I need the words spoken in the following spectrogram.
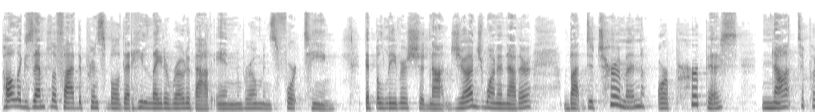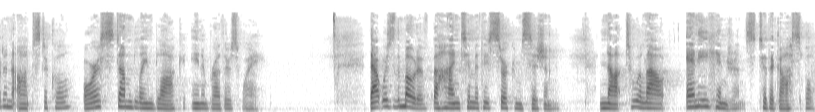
Paul exemplified the principle that he later wrote about in Romans 14 that believers should not judge one another, but determine or purpose not to put an obstacle or a stumbling block in a brother's way. That was the motive behind Timothy's circumcision, not to allow any hindrance to the gospel.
